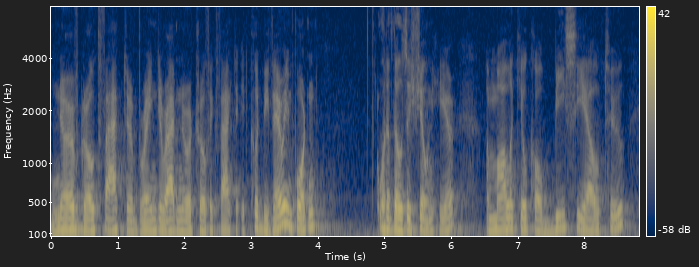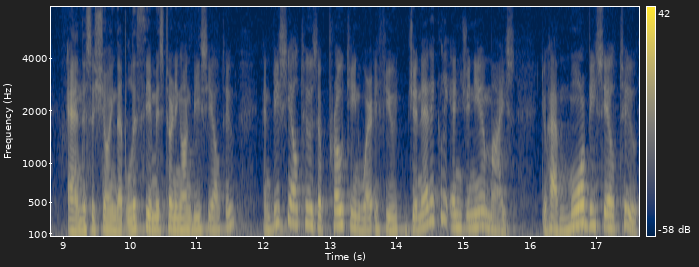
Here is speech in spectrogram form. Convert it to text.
nerve growth factor, brain derived neurotrophic factor, it could be very important. One of those is shown here, a molecule called BCL2. And this is showing that lithium is turning on BCL2. And BCL2 is a protein where if you genetically engineer mice to have more BCL2,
